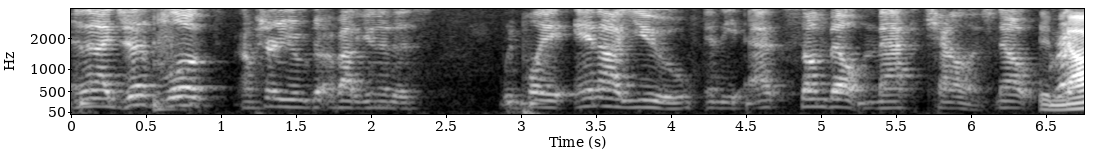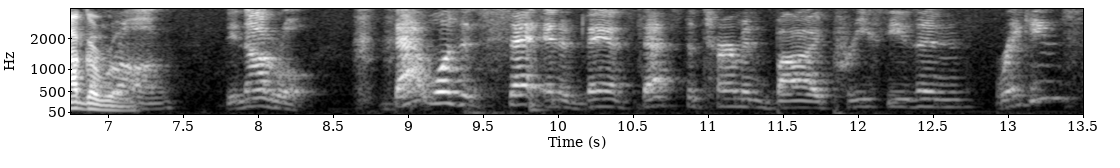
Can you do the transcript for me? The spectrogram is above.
And then I just looked. I'm sure you're about to get into this. We play NIU in the at Sunbelt MAC Challenge. Now, correct me if I'm Inaugural. wrong, the inaugural. That wasn't set in advance. That's determined by preseason rankings.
